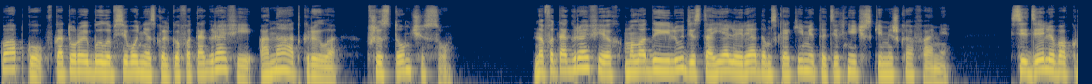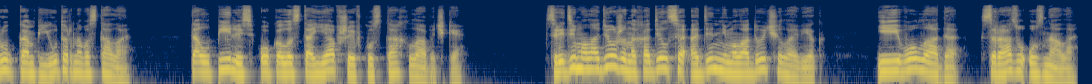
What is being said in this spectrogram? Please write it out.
Папку, в которой было всего несколько фотографий, она открыла в шестом часу. На фотографиях молодые люди стояли рядом с какими-то техническими шкафами — сидели вокруг компьютерного стола, толпились около стоявшей в кустах лавочки. Среди молодежи находился один немолодой человек, И его Лада сразу узнала.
